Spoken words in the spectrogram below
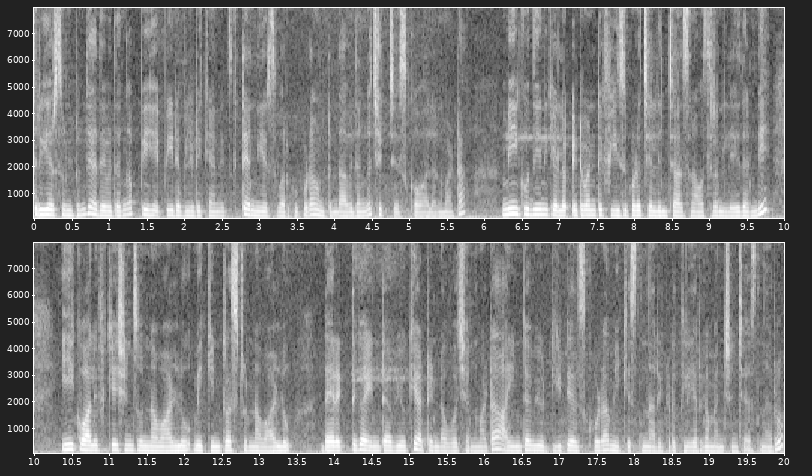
త్రీ ఇయర్స్ ఉంటుంది. అదేవిధంగా పీ పీడబ్ల్యూడీ క్యాండిడేట్స్కి టెన్ ఇయర్స్ వరకు కూడా ఉంటుంది. ఆ విధంగా చెక్ చేసుకోవాలన్నమాట. మీకు దీనికి ఎల- ఎటువంటి ఫీజు కూడా చెల్లించాల్సిన అవసరం లేదండి. ఈ క్వాలిఫికేషన్స్ ఉన్న వాళ్ళు మీకు ఇంట్రెస్ట్ ఉన్న వాళ్ళు డైరెక్ట్గా ఇంటర్వ్యూకి అటెండ్ అవ్వచ్చు అనమాట ఆ ఇంటర్వ్యూ డీటెయిల్స్ కూడా మీకు ఇస్తున్నారు. ఇక్కడ క్లియర్గా మెన్షన్ చేస్తున్నారు.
